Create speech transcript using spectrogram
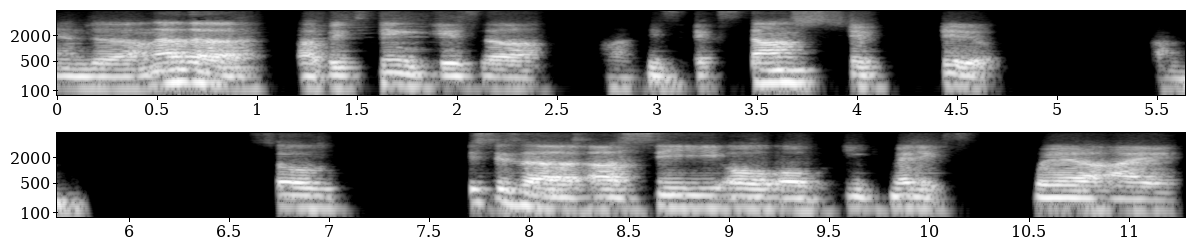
And uh, another uh, big thing is uh, uh, this externship period. Um, so this is a, a CEO of Incmedics where I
